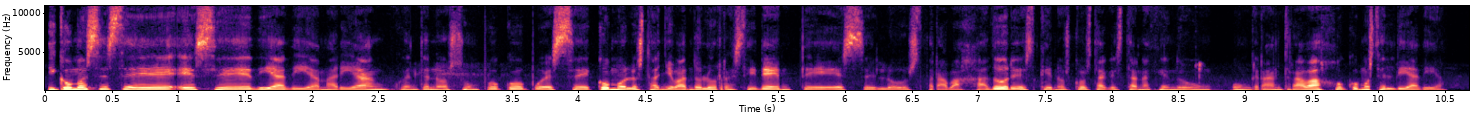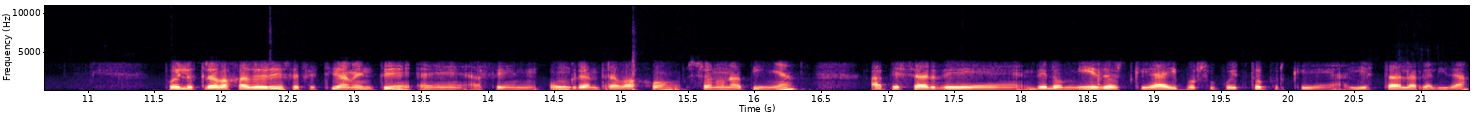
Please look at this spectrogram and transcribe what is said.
¿Y cómo es ese, ese día a día, Marían? Cuéntenos un poco pues eh, cómo lo están llevando los residentes, eh, los trabajadores, que nos consta que están haciendo un, gran trabajo. ¿Cómo es el día a día? Pues los trabajadores efectivamente eh, hacen un gran trabajo, son una piña, a pesar de los miedos que hay, por supuesto, porque ahí está la realidad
